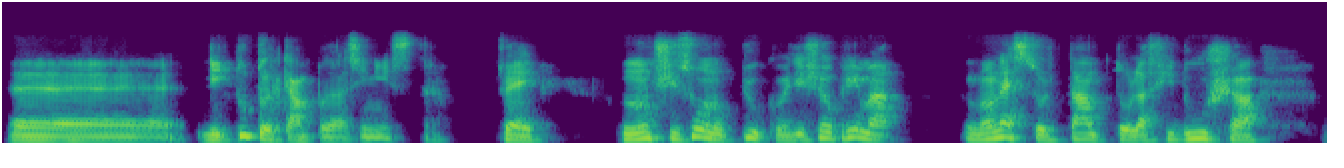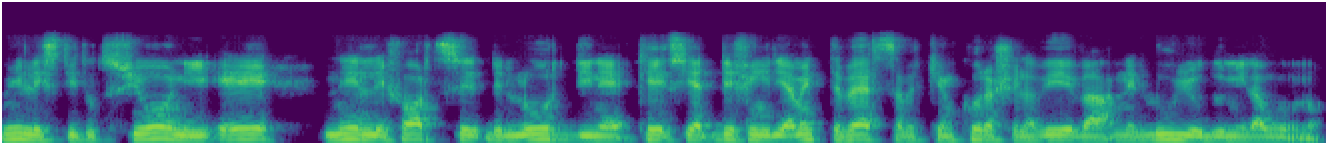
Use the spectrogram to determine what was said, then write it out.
eh, di tutto il campo della sinistra. Cioè non ci sono più, come dicevo prima, non è soltanto la fiducia nelle istituzioni e nelle forze dell'ordine che si è definitivamente persa perché ancora ce l'aveva nel luglio 2001,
